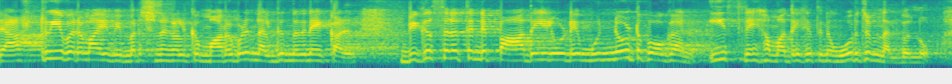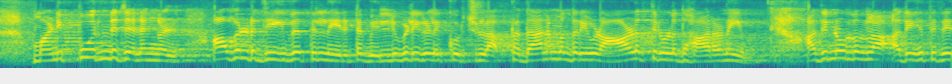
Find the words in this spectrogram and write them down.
രാഷ്ട്രീയപരമായ വിമർശനങ്ങൾക്ക് മറുപടി നൽകുന്നതിനേക്കാൾ വികസനത്തിന്റെ പാതയിലൂടെ മുന്നോട്ട് പോകാൻ ഈ സ്നേഹം അദ്ദേഹത്തിന് ഊർജം നൽകുന്നു. മണിപ്പൂരിന്റെ ജനങ്ങൾ അവരുടെ ജീവിതത്തിൽ നേരിട്ട വെല്ലുവിളികളെക്കുറിച്ചുള്ള പ്രധാനമന്ത്രിയുടെ ആഴത്തിലുള്ള ധാരണയും അതിനോടുള്ള അദ്ദേഹത്തിന്റെ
